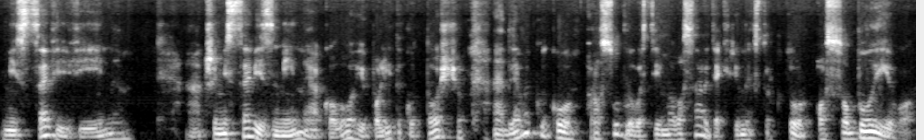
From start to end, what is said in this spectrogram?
місцеві війни чи місцеві зміни, екологію, політику тощо е, для виклику розсудливості і милосердя керівних структур особливо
